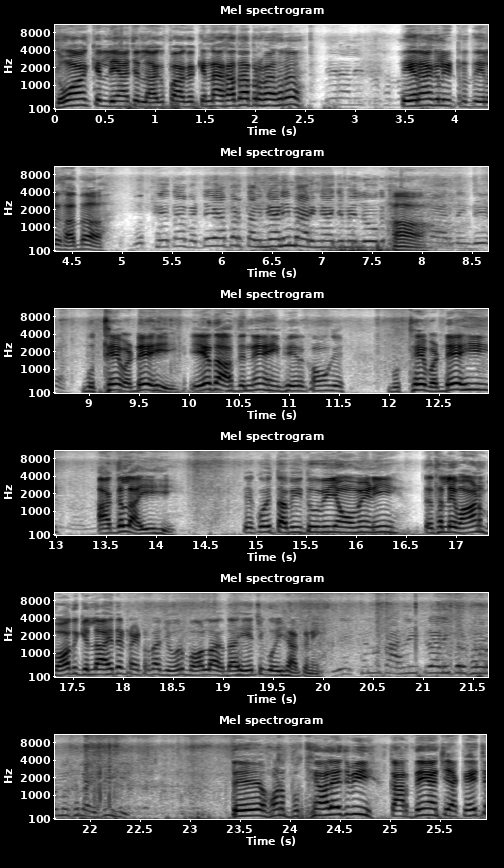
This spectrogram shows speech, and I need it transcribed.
ਦੋਆਂ ਕਿੱਲਿਆਂ ਚ ਲਗਭਗ ਕਿੰਨਾ ਖਾਦਾ ਪ੍ਰੋਫੈਸਰ? 13 ਲੀਟਰ 13 ਕੁ ਲੀਟਰ ਤੇਲ ਖਾਦਾ ਬੁੱਥੇ ਤਾਂ ਵੱਡੇ ਆ ਪਰ ਤਵੀਆਂ ਨਹੀਂ ਮਾਰੀਆਂ ਜਿਵੇਂ ਲੋਕ ਤਵੀਆਂ ਹਾਂ। ਮਾਰ ਲੈਂਦੇ ਆ। ਬੁੱਥੇ ਵੱਡੇ ਸੀ ਇਹ ਦੱਸ ਦਿੰਨੇ ਅਸੀਂ ਫੇਰ ਕਹੋਗੇ। ਬੁੱਥੇ ਵੱਡੇ ਸੀ ਅੱਗ ਲਾਈ ਸੀ। ਤੇ ਕੋਈ ਤਵੀ ਤੂ ਵੀ ਉਵੇਂ ਨਹੀਂ ਤੇ ਥੱਲੇ ਵਾਹਣ ਬਹੁਤ ਗਿੱਲਾ ਸੀ ਤੇ ਟਰੈਕਟਰ ਦਾ ਜ਼ੋਰ ਬਹੁਤ ਲੱਗਦਾ ਸੀ ਇਹ ਚ ਕੋਈ ਸ਼ੱਕ ਨਹੀਂ। ਵੇਖਣ ਨੂੰ 10 ਲੀਟਰ ਵਾਲੀ ਪਰਫਾਰਮੈਂਸ ਲੱਗਦੀ ਸੀ। ਤੇ ਹੁਣ ਬੁੱਥਿਆਂ ਵਾਲੇ ਚ ਵੀ ਕਰਦੇ ਆ ਚੈੱਕ ਇਹ ਚ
